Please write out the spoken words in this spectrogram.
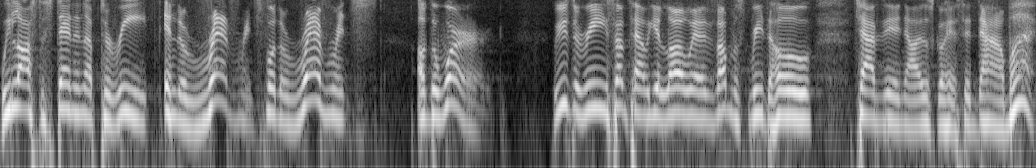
We lost the standing up to read in the reverence for the reverence of the word. We used to read, sometimes we get long it. If I'm going to read the whole chapter, then y'all just go ahead and sit down. But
